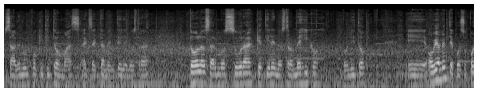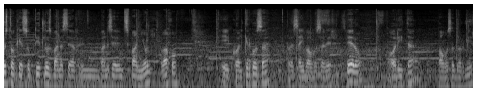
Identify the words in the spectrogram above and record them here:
saben un poquitito más exactamente de nuestra toda la hermosura que tiene nuestro México bonito eh, obviamente, por supuesto que subtítulos van a ser en, van a ser en español abajo. Eh, cualquier cosa, pues ahí vamos a ver. Pero ahorita vamos a dormir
